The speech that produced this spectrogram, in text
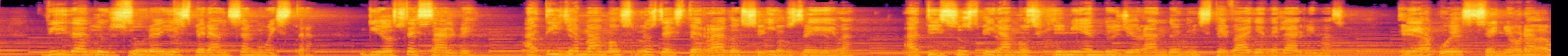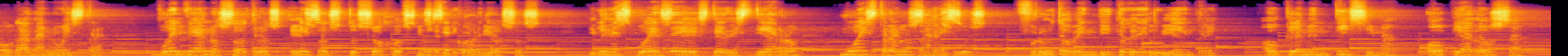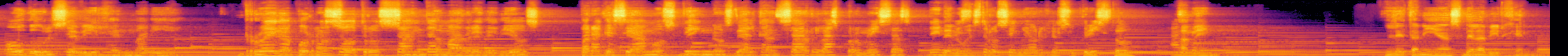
vida, dulzura y esperanza nuestra. Dios te salve, a ti llamamos los desterrados hijos de Eva, a ti suspiramos gimiendo y llorando en este valle de lágrimas. Ea pues, Señora abogada nuestra, vuelve a nosotros esos tus ojos misericordiosos, y después de este destierro, muéstranos a Jesús, fruto bendito de tu vientre, oh clementísima, oh piadosa, oh dulce Virgen María. Ruega por nosotros, Santa Madre de Dios, para que seamos dignos de alcanzar las promesas de nuestro Señor Jesucristo. Amén. Letanías de la Virgen.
